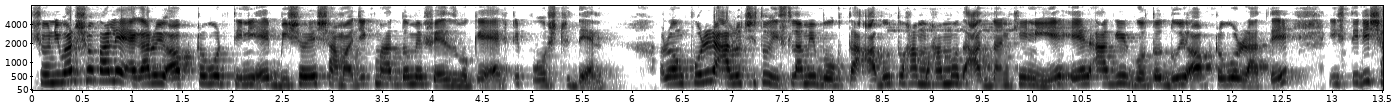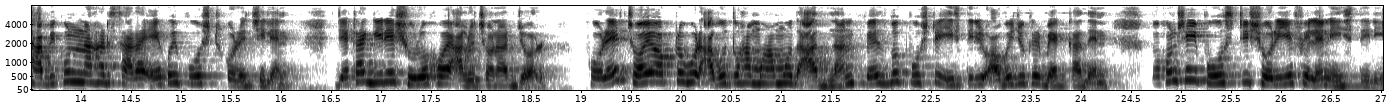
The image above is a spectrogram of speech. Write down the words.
শনিবার সকালে এগারোই অক্টোবর তিনি এ বিষয়ে সামাজিক মাধ্যমে ফেসবুকে একটি পোস্ট দেন। রংপুরের আলোচিত ইসলামী বক্তা আবু তোহা মোহাম্মদ আদনানকে নিয়ে এর আগে গত দুই অক্টোবর রাতে স্ত্রী সাবিকুন নাহার সারা একই পোস্ট করেছিলেন, যেটা ঘিরে শুরু হয় আলোচনার জ্বর। পরে ছয় অক্টোবর আবু তোহা মোহাম্মদ আদনান ফেসবুক পোস্টে স্ত্রীর অভিযোগের ব্যাখ্যা দেন। তখন সেই পোস্টটি সরিয়ে ফেলেন স্ত্রী।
